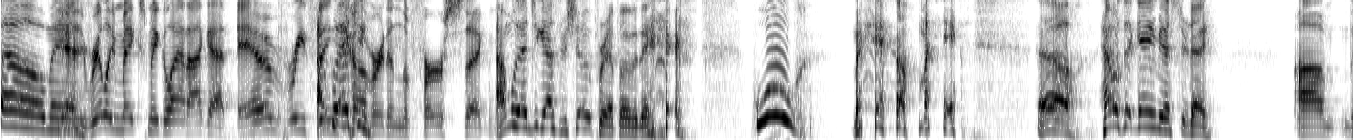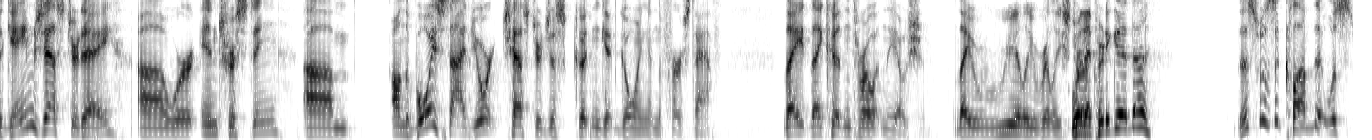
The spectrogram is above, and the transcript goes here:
Oh man. Yeah, it really makes me glad I got everything glad you- covered in the first segment. I'm glad you got some show prep over there. Woo, man, oh man. Oh, how was that game yesterday? Um, the games yesterday uh, were interesting. Um, on the boys' side, York Chester just couldn't get going in the first half. They they couldn't throw it in the ocean. They really really struggled. Were they pretty good though? This was a club that was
